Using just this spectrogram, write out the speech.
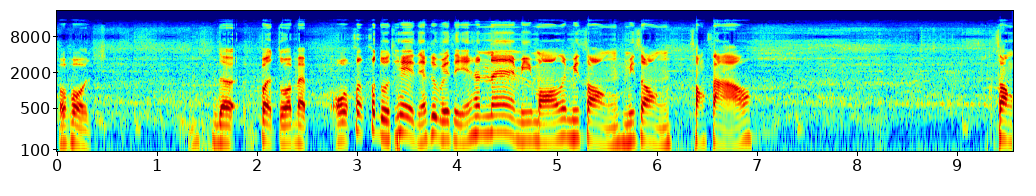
โอ้โห เดอะเปิดตัวแบบโอ้ก็ดูเท่เนี่ยคือเวทีท่านแน่มีมองมีส่องมีส่องสองสาวส่อง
